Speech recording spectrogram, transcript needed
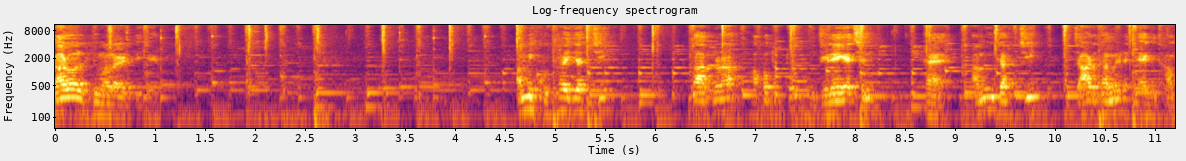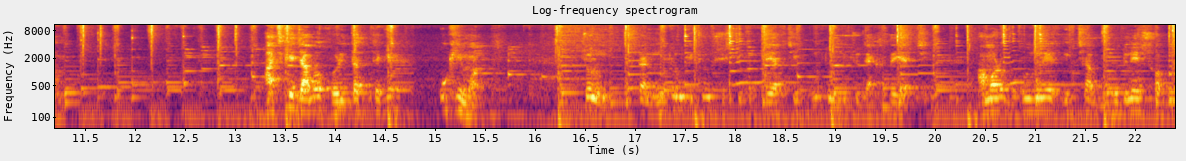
গাড়োয়াল হিমালয়ের দিকে। আমি কোথায় যাচ্ছি? তা আপনারা আপাতত জেনে গেছেন। হ্যাঁ আমি যাচ্ছি চার ধামের এক ধাম। আজকে যাব হরিদ্বার থেকে উখিমঠ চলুন, একটা নতুন কিছু সৃষ্টি করতে যাচ্ছি, নতুন কিছু দেখাতে যাচ্ছি। আমারও বহুদিনের ইচ্ছা, বহুদিনের স্বপ্ন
